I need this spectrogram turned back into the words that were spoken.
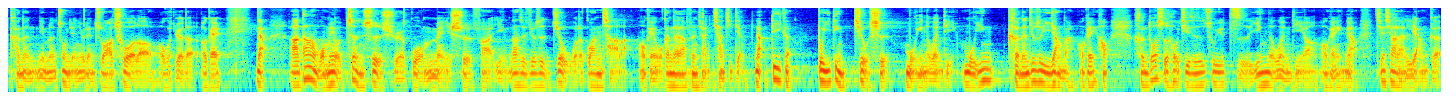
可能你们的重点有点抓错了。我觉得，OK，那啊，当然我没有正式学过美式发音，但是就是就我的观察了，OK，我跟大家分享以下几点。那第一个不一定就是。母音的问题，母音可能就是一样的。OK，好，很多时候其实是出于子音的问题哦。OK，那接下来两个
